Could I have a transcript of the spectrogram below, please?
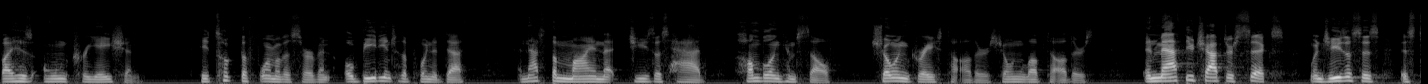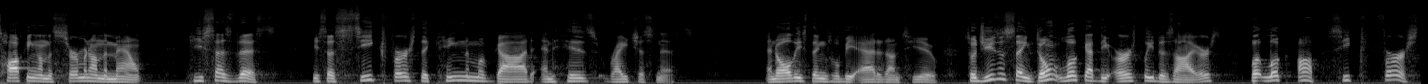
by his own creation. He took the form of a servant, obedient to the point of death. And that's the mind that Jesus had, humbling himself, showing grace to others, showing love to others. In Matthew chapter 6, when Jesus is, is talking on the Sermon on the Mount, he says this he says, Seek first the kingdom of God and his righteousness, and all these things will be added unto you. So Jesus is saying, Don't look at the earthly desires, but look up. Seek first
